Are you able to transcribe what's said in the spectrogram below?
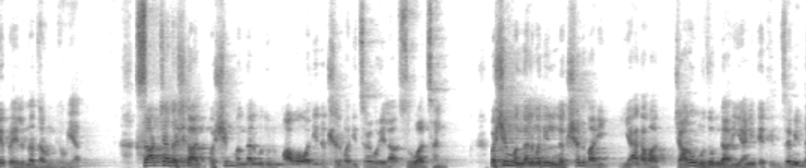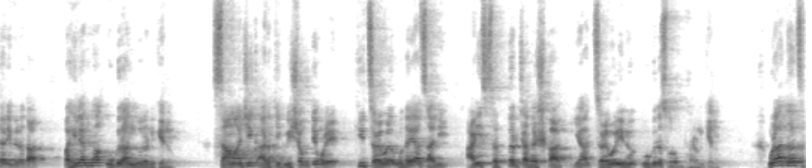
हे पहिल्यांदा जाणून घेऊयात. साठच्या दशकात पश्चिम बंगालमधून माओवादी नक्षलवादी चळवळीला सुरुवात झाली. पश्चिम बंगालमधील नक्षलबारी या गावात चारो मुजुमदार यांनी तेथील जमीनदारी विरोधात पहिल्यांदा उग्र आंदोलन केलं. सामाजिक आर्थिक विषमतेमुळे ही चळवळ उदयास आली आणि सत्तरच्या दशकात या चळवळीनं उग्र स्वरूप धारण केलं. मुळातच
